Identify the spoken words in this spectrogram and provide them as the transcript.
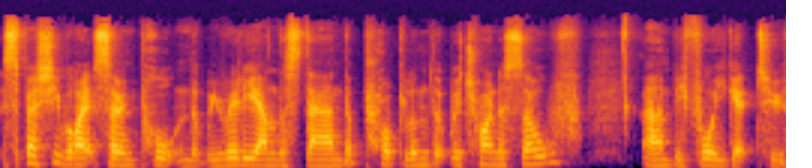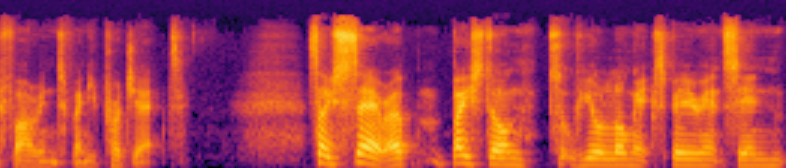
especially why it's so important that we really understand the problem that we're trying to solve um, before you get too far into any project. So, Sarah, based on sort of your long experience in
